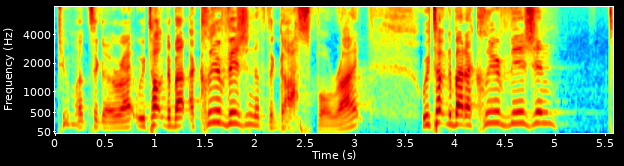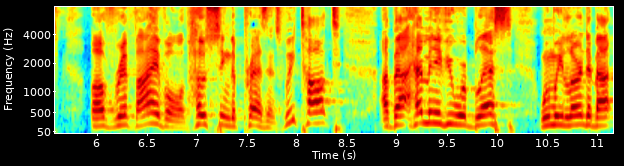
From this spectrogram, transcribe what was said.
two months ago, right? We talked about a clear vision of the gospel, right? We talked about a clear vision of revival, of hosting the presence. We talked about how many of you were blessed when we learned about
